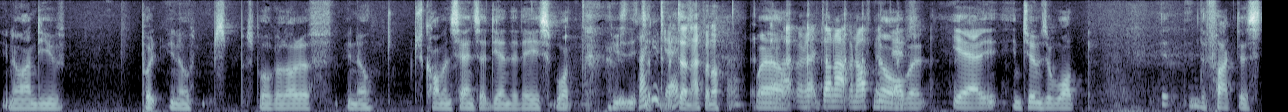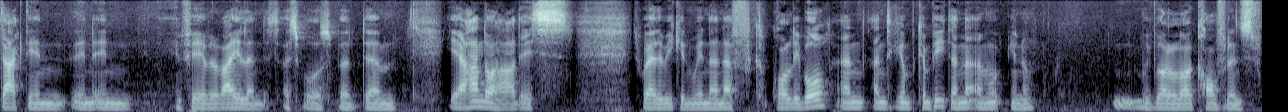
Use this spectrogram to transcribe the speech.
you know, Andy, you put you know sp- spoke a lot of you know common sense at the end of the day. Is what you, Thank you, It Dave. doesn't happen often. well. Don't happen, don't happen often. No, Dave. but yeah, in terms of what the factors stacked in in in, in favour of Ireland, I suppose. But um, yeah, hand on heart, it's, it's whether we can win enough quality ball and and to com- compete, and, and you know we've got a lot of confidence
